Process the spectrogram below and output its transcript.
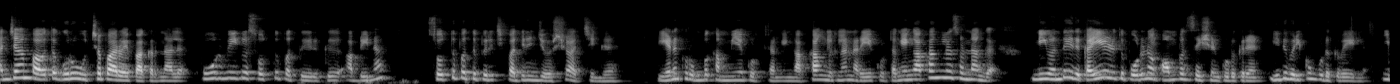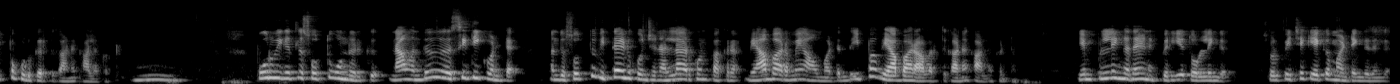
அஞ்சாம் பாவத்தை குரு உச்ச பார்வை பார்க்கறதுனால பூர்வீக சொத்து பத்து இருக்கு அப்படின்னா சொத்து பத்து பிரிச்சு பதினஞ்சு வருஷம் ஆச்சுங்க. எனக்கு ரொம்ப கம்மியா கொடுத்தாங்க எங்க அக்காங்களுக்குலாம் நிறைய கொடுத்தாங்க. எங்க அக்காங்களாம் சொன்னாங்க நீ வந்து இது கையெழுத்து போடு நான் காம்பன்சேஷன் கொடுக்குறேன். இது வரைக்கும் கொடுக்கவே இல்லை. இப்போ கொடுக்கறதுக்கான காலகட்டம். பூர்வீகத்துல சொத்து ஒன்று இருக்கு. நான் வந்து சிட்டிக்கு வந்துட்டேன். அந்த சொத்து வித்தா எனக்கு கொஞ்சம் நல்லா இருக்கும்னு பார்க்குறேன் வியாபாரமே ஆக மாட்டேங்குது. இப்போ வியாபாரம் ஆகிறதுக்கான காலகட்டம். என் பிள்ளைங்க தான் எனக்கு பெரிய தொல்லைங்க. சொல் பேச்சே கேட்க மாட்டேங்குதுங்க.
